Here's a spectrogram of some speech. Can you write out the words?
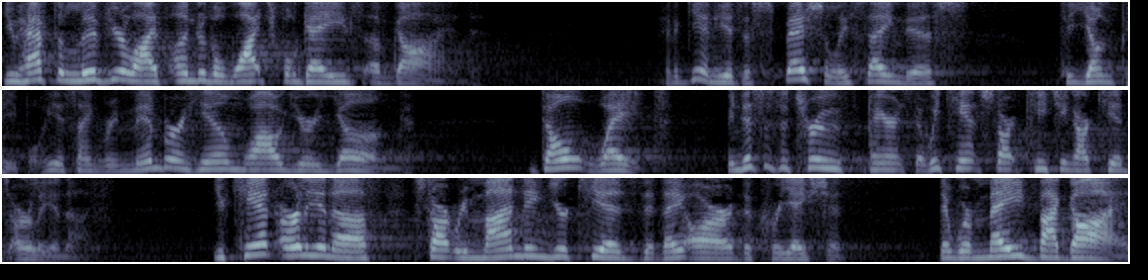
you have to live your life under the watchful gaze of God. And again, he is especially saying this to young people. He is saying, Remember him while you're young. Don't wait. I mean, this is the truth, parents, that we can't start teaching our kids early enough. You can't early enough start reminding your kids that they are the creation, that we're made by God,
